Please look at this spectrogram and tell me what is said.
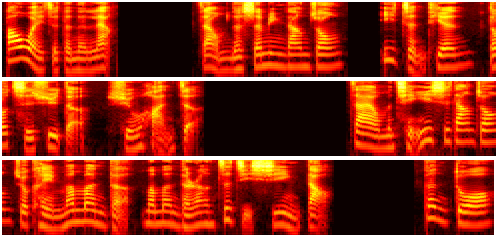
包围着的能量，在我们的生命当中一整天都持续的循环着，在我们潜意识当中，就可以慢慢的、慢慢的让自己吸引到更多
